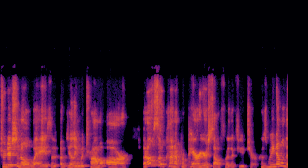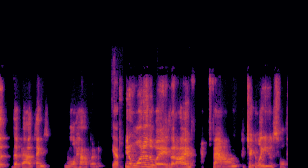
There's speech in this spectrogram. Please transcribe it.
traditional ways of, of dealing with trauma are, but also kind of prepare yourself for the future because we know that that bad things will happen. Yep. You know, one of the ways that I've found particularly useful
